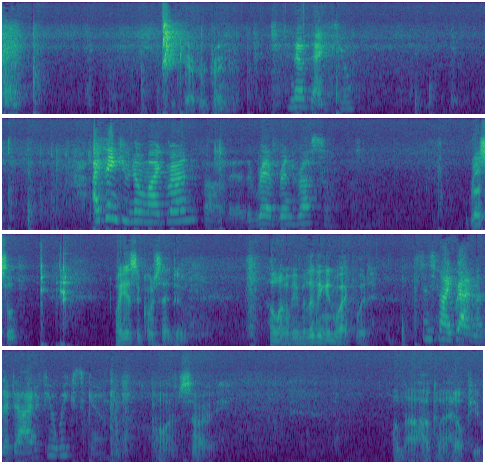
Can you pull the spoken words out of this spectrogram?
Do you care for a drink? No, thank you. I think you know my grandfather, the Reverend Russell. Russell? Oh, yes, of course I do. How long have you been living in Whitewood? Since my grandmother died a few weeks ago. Oh, I'm sorry. Well, now, how can I help you?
